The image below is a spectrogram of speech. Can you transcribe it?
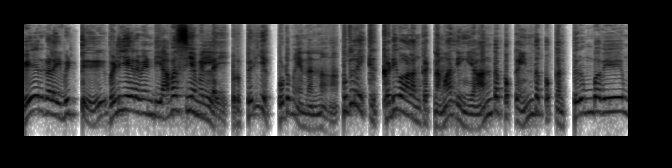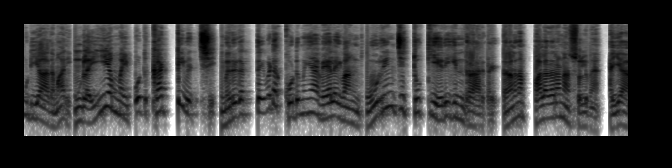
வேர்களை விட்டு வெளியேற வேண்டிய அவசியம் இல்லை ஒரு பெரிய கொடுமை என்னன்னா குதிரைக்கு கடிவாளம் கட்டின மாதிரி இங்க அந்த பக்கம் இந்த பக்கம் திரும்பவே முடியாத மாதிரி உங்களை இஎம்ஐ போட்டு கட்டி வச்சு மிருகத்தை விட கொடுமையா வேலை வாங்கி உறிஞ்சி தூக்கி எறிகின்றார்கள். அதனாலதான் பல தடவை நான் சொல்லுவேன் ஐயா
